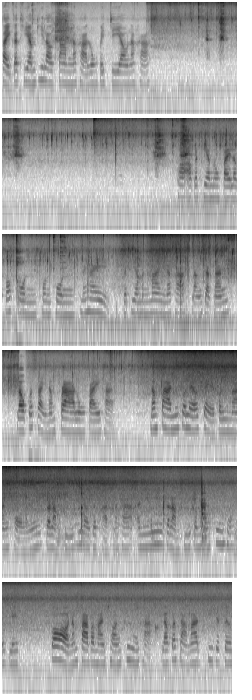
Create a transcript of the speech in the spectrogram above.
ใส่กระเทียมที่เราตำนะคะ ลงไปเจียวนะคะพอ เอากระเทียมลงไปแล้วก็คนคนคนไม่ให้กระเทียมมันไหม้นะคะ หลังจากนั้นเราก็ใส่น้ำปลาลงไปค่ะ น้ำปลานี่ก็แล้วแต่ปริมาณของกระหล่ำปีที่เราจะผัดนะคะ อันนี้กระหล่ำปีประมาณครึ่งหัวเล็กๆ ก็น้ำปลาประมาณช้อนครึ่งค่ะ แล้วก็สามารถที่จะเติม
